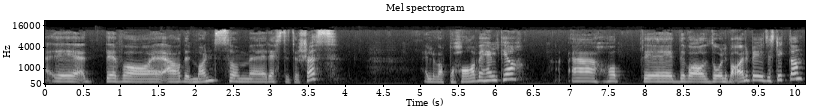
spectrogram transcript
Eh, var, jeg hadde en mann som eh, reiste til sjøs. Eller var på havet hele tida. Det var dårlig med arbeid i distriktene.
